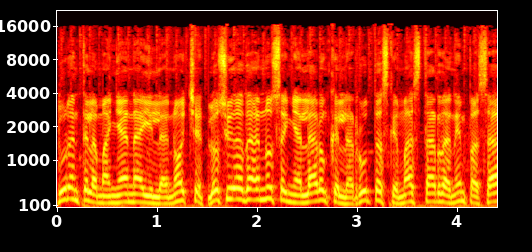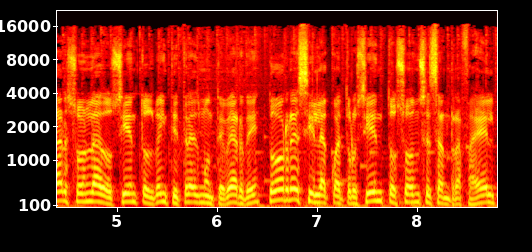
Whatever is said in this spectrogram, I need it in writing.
durante la mañana y la noche. Los ciudadanos señalaron que las rutas que más tardan en pasar son la 223 Monteverde, Torres y la 411 San Rafael.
